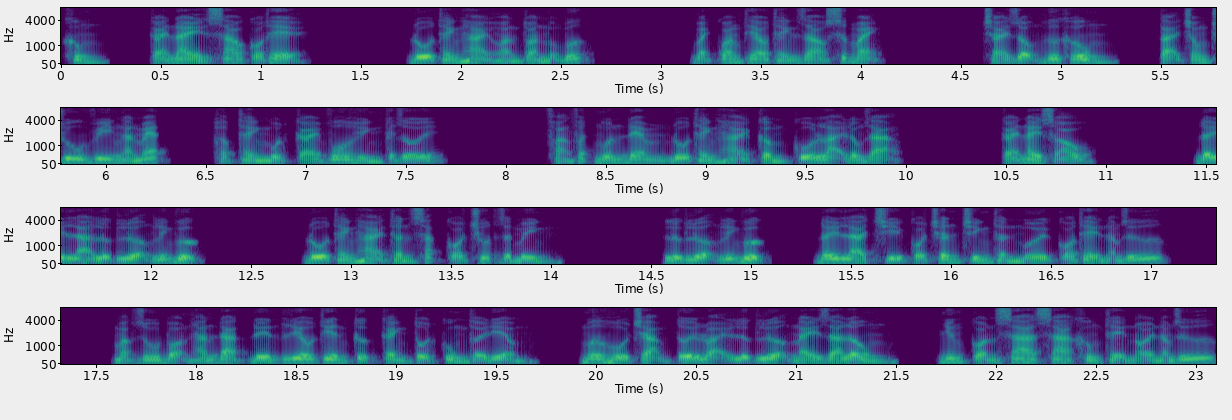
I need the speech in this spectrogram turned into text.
Không, cái này sao có thể? Đỗ thánh hải hoàn toàn một bức bạch quang theo thánh giao sức mạnh, trải rộng hư không, tại trong chu vi ngàn mét, hợp thành một cái vô hình kết giới. Phản phất muốn đem đỗ thánh hải cầm cố lại đồng dạng. Cái này sáu đây là lực lượng lĩnh vực. Đỗ thánh hải thần sắc có chút giật mình. Lực lượng lĩnh vực, đây là chỉ có chân chính thần mới có thể nắm giữ. Mặc dù bọn hắn đạt đến liêu tiên cực cảnh tột cùng thời điểm, mơ hồ chạm tới loại lực lượng này ra lông, nhưng còn xa xa không thể nói nắm giữ.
